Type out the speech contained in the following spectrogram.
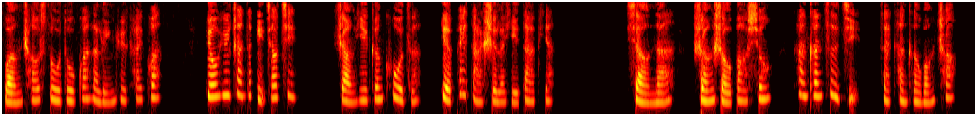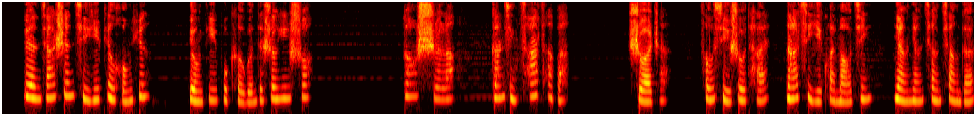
王超速度关了淋浴开关，由于站得比较近，上衣跟裤子也被打湿了一大片。小南双手抱胸，看看自己，再看看王超，脸颊升起一片红晕，用低不可闻的声音说：“都湿了，赶紧擦擦吧。”说着，从洗漱台拿起一块毛巾。踉踉跄跄地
